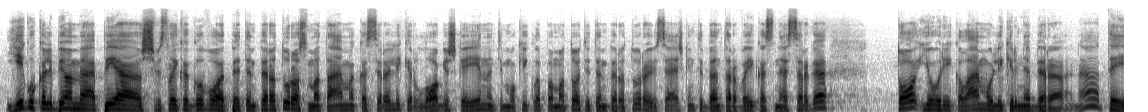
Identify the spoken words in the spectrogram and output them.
Jeigu kalbėjome apie, aš visą laiką galvoju apie temperatūros matavimą, kas yra lik ir logiška, einant į mokyklą pamatuoti temperatūrą, įsiaiškinti bent ar vaikas neserga, to jau reikalavimo lik ir nebėra. Ne? Tai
